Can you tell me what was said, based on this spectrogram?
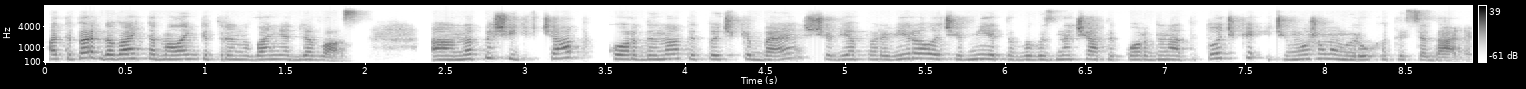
А тепер давайте маленьке тренування для вас. Напишіть в чат координати точки Б, щоб я перевірила, чи вмієте ви визначати координати точки і чи можемо ми рухатися далі.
